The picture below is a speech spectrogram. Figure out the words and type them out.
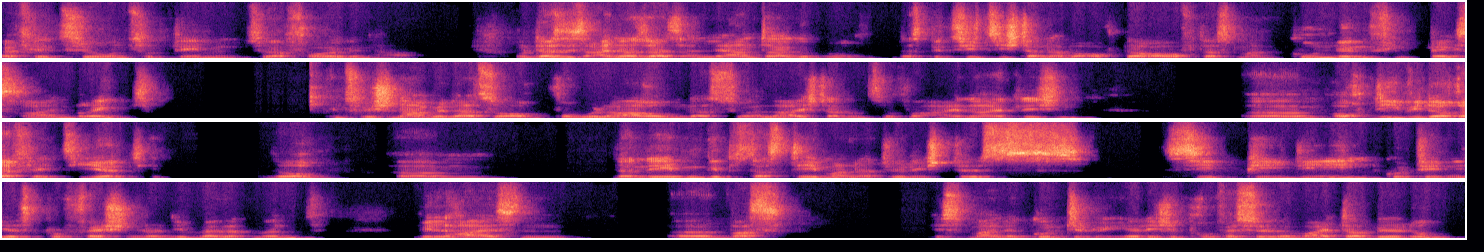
Reflexion zu Themen zu erfolgen haben. Und das ist einerseits ein Lerntagebuch. Das bezieht sich dann aber auch darauf, dass man Kundenfeedbacks reinbringt. Inzwischen haben wir dazu auch Formulare, um das zu erleichtern und zu vereinheitlichen. Ähm, auch die wieder reflektiert. So, ähm, daneben gibt es das Thema natürlich des CPD, Continuous Professional Development, will heißen, äh, was ist meine kontinuierliche professionelle Weiterbildung.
